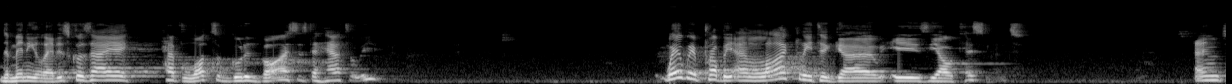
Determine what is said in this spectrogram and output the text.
the many letters, because they have lots of good advice as to how to live. Where we're probably unlikely to go is the Old Testament and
